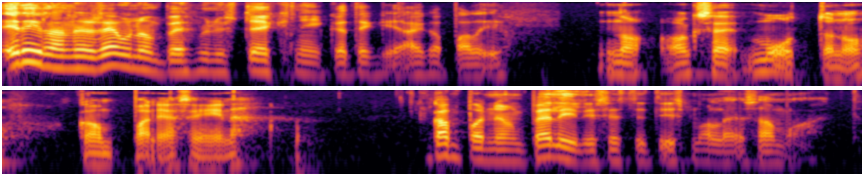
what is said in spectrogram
Erilainen reunanpehmennystekniikka teki aika paljon. No, onko se muuttunut kampanja siinä? Kampanja on pelillisesti tismalleen sama. Että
